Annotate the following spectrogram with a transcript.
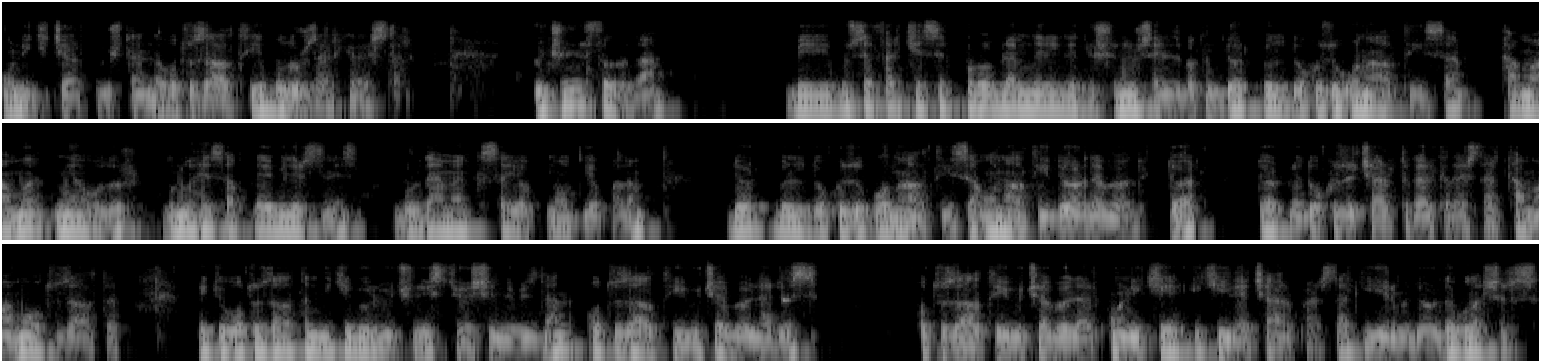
12 çarpı 3'ten de 36'yı buluruz arkadaşlar. Üçüncü soruda bir, bu sefer kesir problemleriyle düşünürseniz bakın 4 bölü 9'u 16 ise tamamı ne olur? Bunu hesaplayabilirsiniz. Burada hemen kısa yok not yapalım. 4 bölü 9'u 16 ise 16'yı 4'e böldük. 4. 4 ile 9'u çarptık arkadaşlar. Tamamı 36. Peki 36'nın 2 bölü 3'ünü istiyor şimdi bizden. 36'yı 3'e böleriz. 36'yı 3'e böler 12. 2 ile çarparsak 24'e ulaşırız.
